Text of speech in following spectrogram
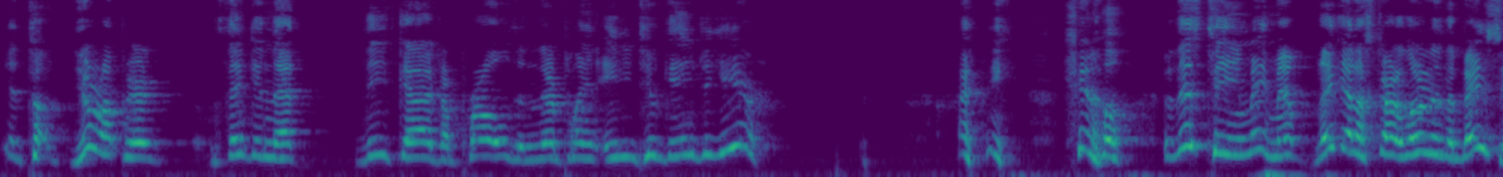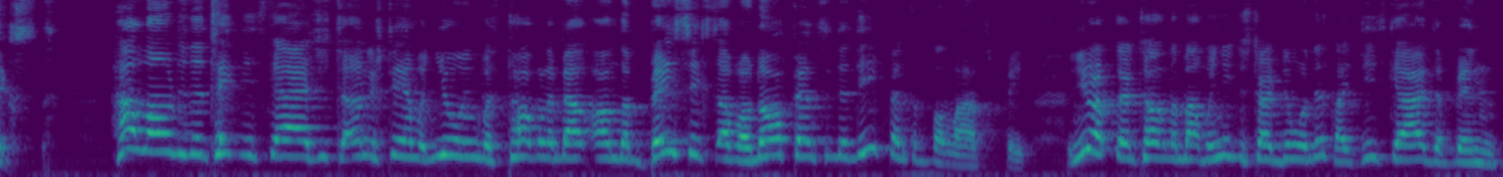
you're up here thinking that these guys are pros and they're playing 82 games a year. I mean, you know, this team, hey man, they got to start learning the basics. How long did it take these guys just to understand what Ewing was talking about on the basics of an offense and the defensive philosophy? And you're up there talking about we need to start doing this like these guys have been,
